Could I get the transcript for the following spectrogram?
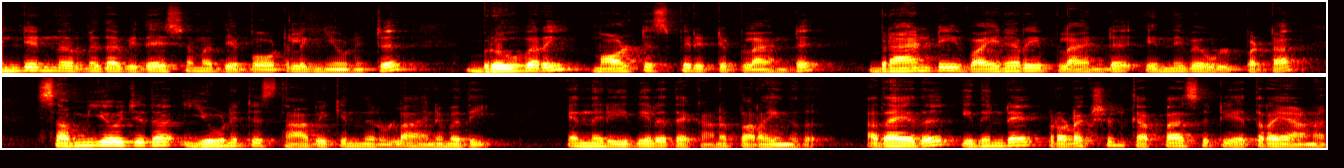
Indian നിർമ്മിത വിദേശമദ്യ bottling unit brewery malt spirit plant brandy winery plant എന്നിവ ഉൾപ്പെട്ട സംയോജിത യൂണിറ്റ് സ്ഥാപിക്കുന്നതിനുള്ള അനുമതി എന്ന രീതിയിലത്തേക്കാണ് പറയുന്നത്. അതായത് ഇതിന്റെ പ്രൊഡക്ഷൻ കപ്പാസിറ്റി എത്രയാണ്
